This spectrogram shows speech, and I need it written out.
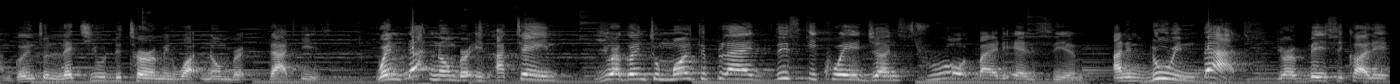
I'm going to let you determine what number that is. When that number is attained, you are going to multiply this equation throughout by the LCM. And in doing that, you're basically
